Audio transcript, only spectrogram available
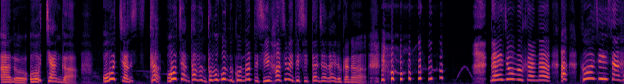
あの、おーちゃんが。おーちゃん、た、おーちゃん多分ともこんぬこんなってし、初めて知ったんじゃないのかな 大丈夫かな？あ、コージーさん、ハ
